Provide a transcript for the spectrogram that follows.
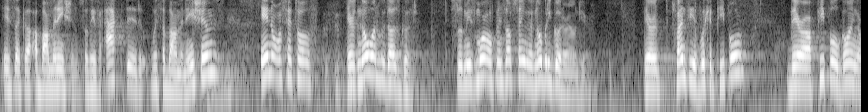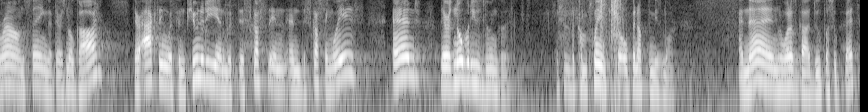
is like an abomination. So they've acted with abominations. In osetov, there's no one who does good. So the Mizmor opens up saying there's nobody good around here. There are plenty of wicked people. There are people going around saying that there's no God. They're acting with impunity and with disgusting and disgusting ways, and there is nobody who's doing good. This is the complaint to open up the Mizmor. And then, what does God do? Pasuk Bet.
